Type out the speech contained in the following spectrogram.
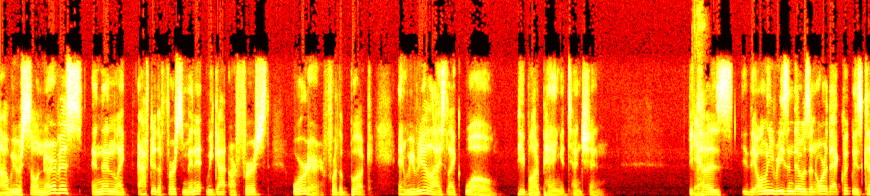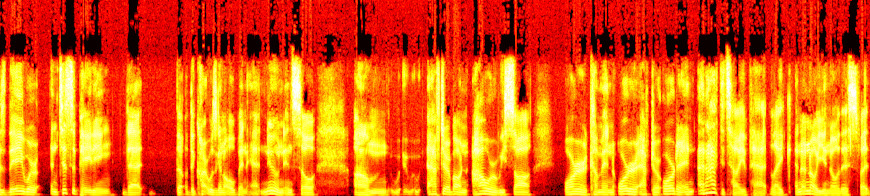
uh, we were so nervous. And then, like, after the first minute, we got our first order for the book. And we realized, like, whoa, people are paying attention. Because yeah. the only reason there was an order that quickly is because they were anticipating that the, the cart was going to open at noon. And so um, after about an hour, we saw order come in order after order. And, and i have to tell you pat like and i know you know this but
